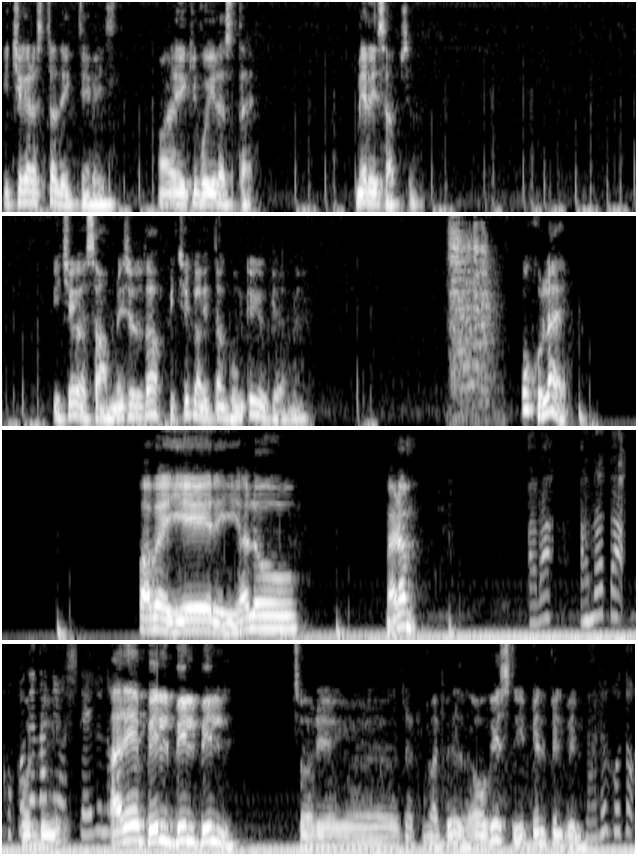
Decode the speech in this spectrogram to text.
पीछे का रास्ता देखते हैं भाई हाँ, और एक ही वही रास्ता है। मेरे हिसाब से। पीछे का, सामने से तो था। पीछे का इतना घूम के क्यों गया मैं? वो खुला है। अबे ये रही। Hello madam? ここで何をしているの अरे bill bill bill sorry settle my bill obviously bill bill bill なるほど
